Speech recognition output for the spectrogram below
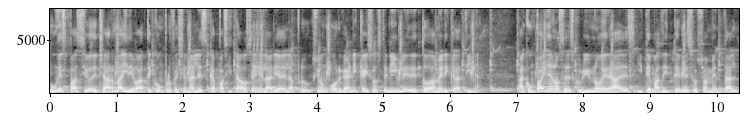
un espacio de charla y debate con profesionales capacitados en el área de la producción orgánica y sostenible de toda América Latina. Acompáñanos a descubrir novedades y temas de interés socioambiental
